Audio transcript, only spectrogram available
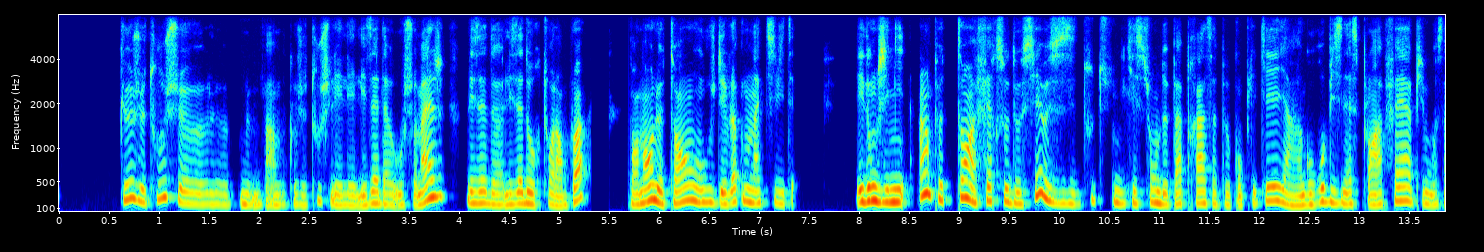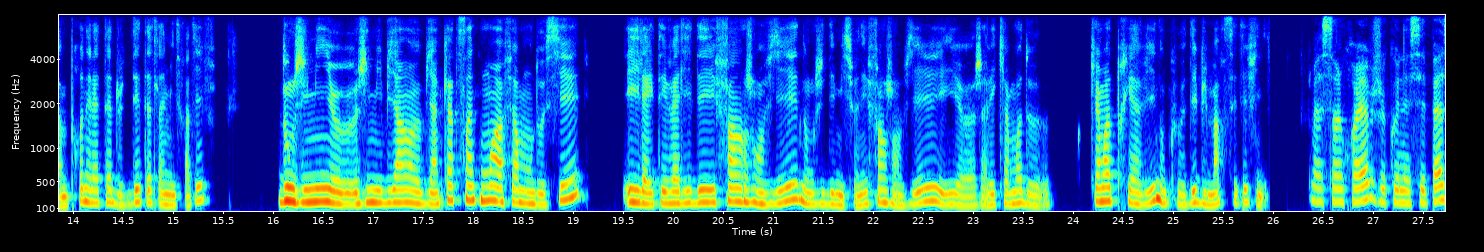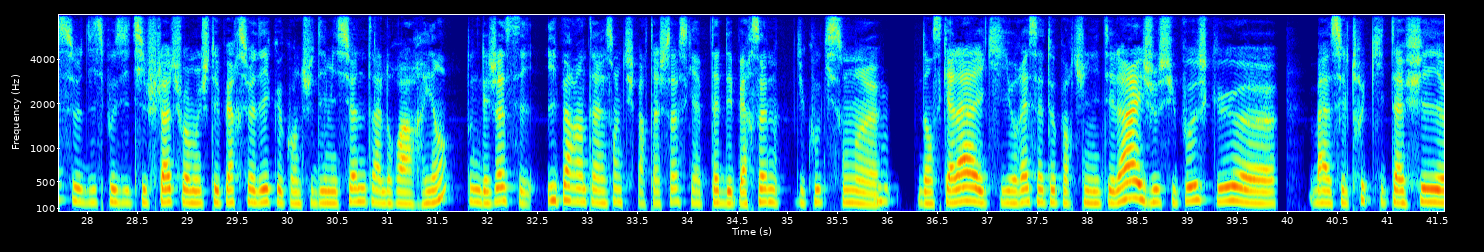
que je touche, euh, le, que je touche les, aides au chômage, les aides, les aides au retour à l'emploi pendant le temps où je développe mon activité. Et donc j'ai mis un peu de temps à faire ce dossier parce que c'est toute une question de paperasse un peu compliquée. Il y a un gros business plan à faire. Puis ça me prenait la tête. Je déteste l'administratif. Donc j'ai mis, euh, j'ai mis bien, bien 4-5 mois à faire mon dossier. Et il a été validé fin janvier, donc j'ai démissionné fin janvier et euh, j'avais qu'un mois, de, qu'un mois de préavis, donc euh, début mars, c'était fini. Bah, c'est incroyable, je connaissais pas ce dispositif-là. Tu vois, moi, j'étais persuadée que quand tu démissionnes, tu as le droit à rien. Donc, déjà, c'est hyper intéressant que tu partages ça parce qu'il y a peut-être des personnes, du coup, qui sont euh, mm. dans ce cas-là et qui auraient cette opportunité-là. Et je suppose que bah, c'est le truc qui t'a fait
